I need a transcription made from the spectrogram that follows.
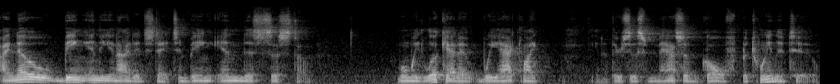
I know being in the United States and being in this system, when we look at it, we act like you know there's this massive gulf between the two.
